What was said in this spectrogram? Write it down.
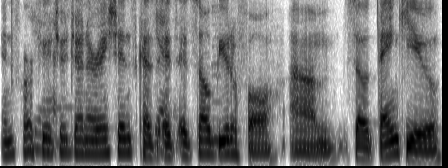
and for future generations because it's it's so beautiful. Um, so thank you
